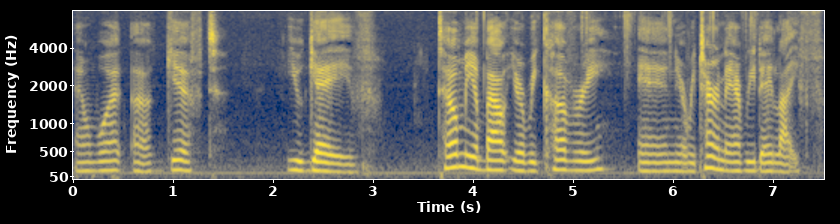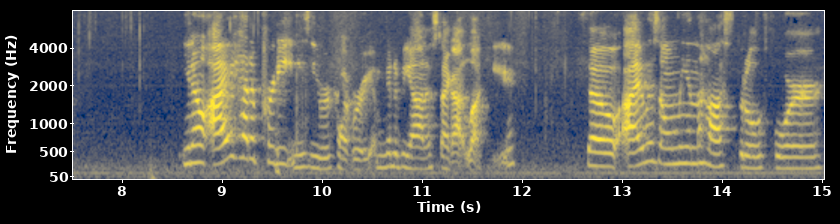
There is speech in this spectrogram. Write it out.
and what a gift you gave. Tell me about your recovery and your return to everyday life. You know, I had a pretty easy recovery. I'm going to be honest, I got lucky. So I was only in the hospital for,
